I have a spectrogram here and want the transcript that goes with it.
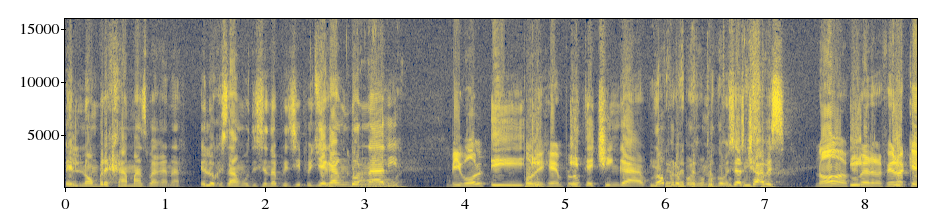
el nombre jamás va a ganar. Es lo que estábamos diciendo al principio. Llega Sí, un don nadie. Bivol, y, por y- ejemplo. y te chinga. Y no, te pero por ejemplo, tu como decías. Chávez. No, Y- me refiero y a que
